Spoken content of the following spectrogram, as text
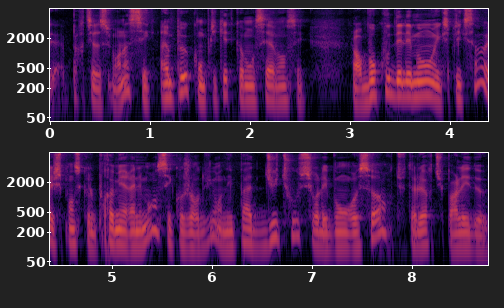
à partir de ce moment-là, c'est un peu compliqué de commencer à avancer. Alors beaucoup d'éléments expliquent ça, et je pense que le premier élément, c'est qu'aujourd'hui, on n'est pas du tout sur les bons ressorts. Tout à l'heure, tu parlais de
